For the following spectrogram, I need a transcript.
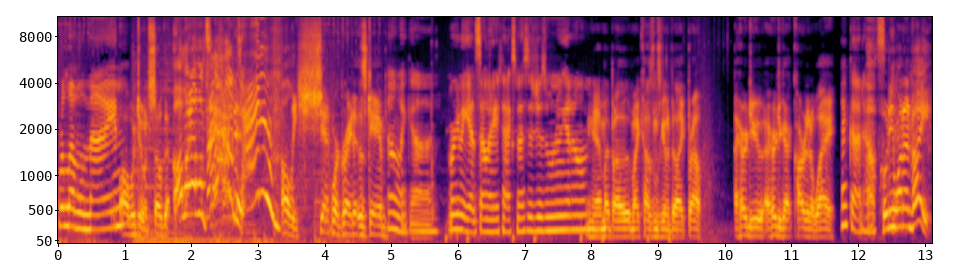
We're level nine. Oh, we're doing so good. Oh, we're level 10! 10! Holy shit, we're great at this game. Oh my god. We're gonna get so many text messages when we get home. Yeah, my brother, my cousin's gonna be like, bro, I heard you. I heard you got carted away. Thank God help. Who do you want to invite?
